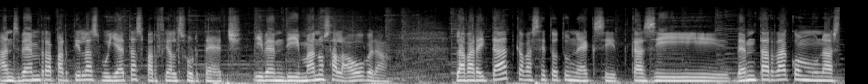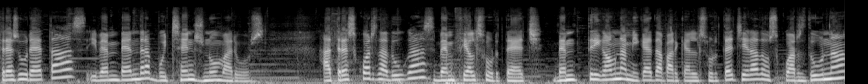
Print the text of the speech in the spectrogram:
ens vam repartir les bolletes per fer el sorteig i vam dir manos a la obra. La veritat que va ser tot un èxit. Quasi vam tardar com unes 3 horetes i vam vendre 800 números. A tres quarts de dues vam fer el sorteig. Vam trigar una miqueta perquè el sorteig era dos quarts d'una,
